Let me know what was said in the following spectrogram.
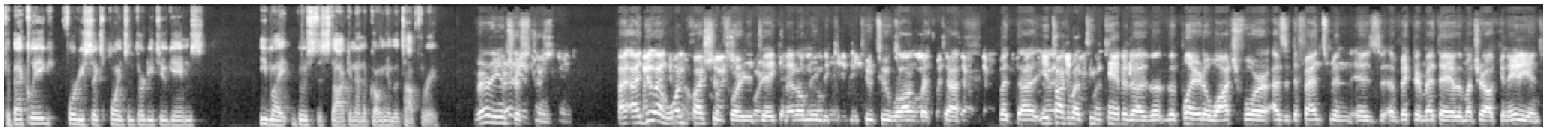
Quebec League, 46 points in 32 games. He might boost his stock and end up going in the top three. Very interesting. Very interesting. I, I, do have one question for you, Jake, and I don't mean to keep you too too long, but uh, but uh, you talk about Team Canada. The, the player to watch for as a defenseman is uh, Victor Mete of the Montreal Canadiens.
